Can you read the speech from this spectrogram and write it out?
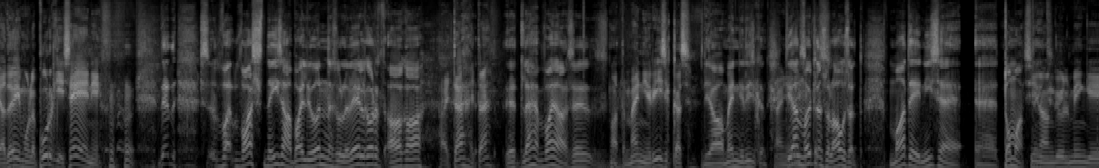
ja tõi mulle purgi seeni. vastne isa, palju õnne sulle veel kord, aga aitäh, aitäh. et läheb vaja, see vaatan männiriisikas, ja Männiriisikas. tead, ma ütlen sulle ausalt, ma teen ise eh, tomateid siin on küll mingi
